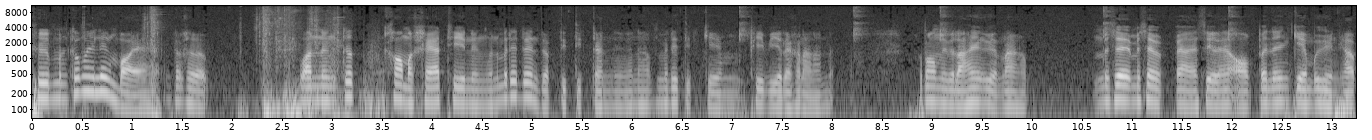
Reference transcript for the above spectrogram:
คือมันก็ไม่เล่นบ่อยฮะก็คือแบบ วันหนึ่งก็เข้ามาแคสทีหนึ่งมันไม่ได้เล่นแบบติดๆกันอย่างนั้นนะครับ ไม่ได้ติดเกมพีบีอะไรขนาดนั้นนะก็ต้องมีเวลาให้อย่างอื่นมากครับ ไม่ใช่ไม่ใช่แบบไปอ่านสือเลยนะออกไปเล่นเกมอื่นครับ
